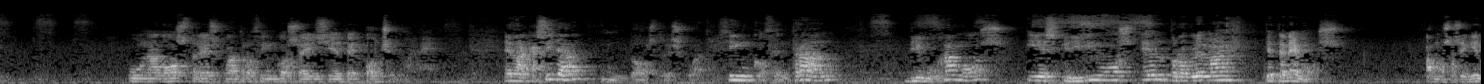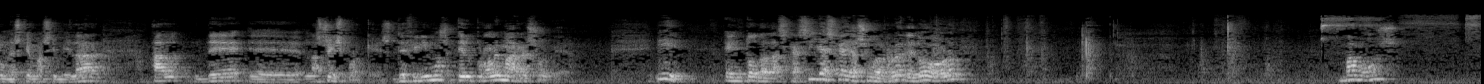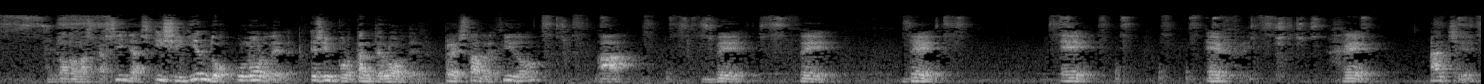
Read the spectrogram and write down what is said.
1, 2, 3, 4, 5, 6, 7, 8 y 9. En la casilla 1, 2, 3, 4 y 5 central dibujamos y escribimos el problema que tenemos. Vamos a seguir un esquema similar al de eh, las seis porqués. Definimos el problema a resolver. Y en todas las casillas que hay a su alrededor, vamos todas las casillas y siguiendo un orden, es importante el orden, preestablecido, A, B, C, D, E, F, G, H,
